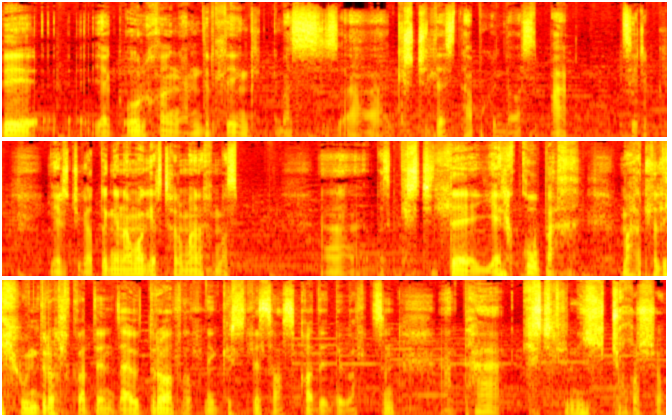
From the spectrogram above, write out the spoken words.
би яг өөрийнхөө амьдралын бас гэрчлэлээс та бүхэндээ бас баг зэрэг ярьж өгье. Одоо ингэ намайг ярьчихаар манайхан бас бас гэрчлэлээ ярихгүй байх магадлал их өндөр болох гээд байна. За өдрөө болгол нэг гэрчлэл сонсох гээд байдаг болцсон. А та гэрчлэх нь их чухал шүү.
